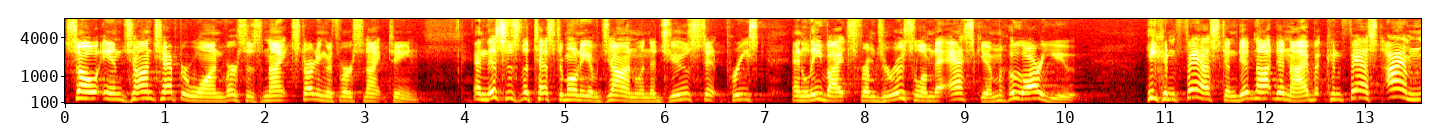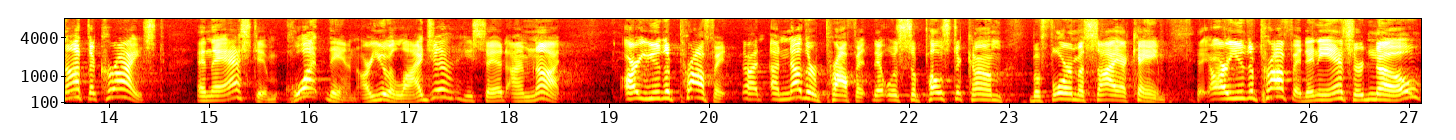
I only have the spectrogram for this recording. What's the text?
So in John chapter 1, verses 9, starting with verse 19, and this is the testimony of John when the Jews sent priests and Levites from Jerusalem to ask him, Who are you? He confessed and did not deny, but confessed, I am not the Christ. And they asked him, What then? Are you Elijah? He said, I'm not. Are you the prophet? Another prophet that was supposed to come before Messiah came. Are you the prophet? And he answered, No.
